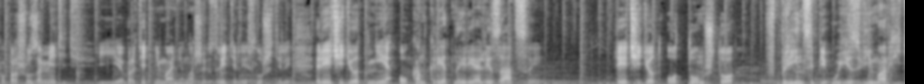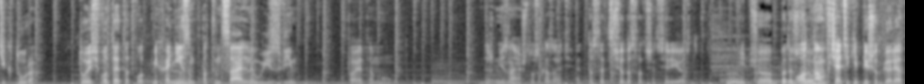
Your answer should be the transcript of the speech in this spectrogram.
попрошу заметить и обратить внимание наших зрителей и слушателей, речь идет не о конкретной реализации. Речь идет о том, что в принципе уязвима архитектура. То есть вот этот вот механизм потенциально уязвим. Поэтому даже не знаю, что сказать. Это, это все достаточно серьезно. Ну ничего, подождем. Вот нам в чатике пишут, говорят,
